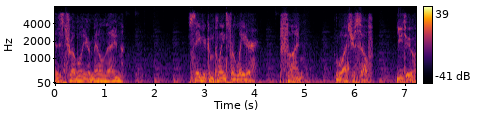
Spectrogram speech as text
Is Trouble your middle name? Save your complaints for later. Fine. Watch yourself. You too.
